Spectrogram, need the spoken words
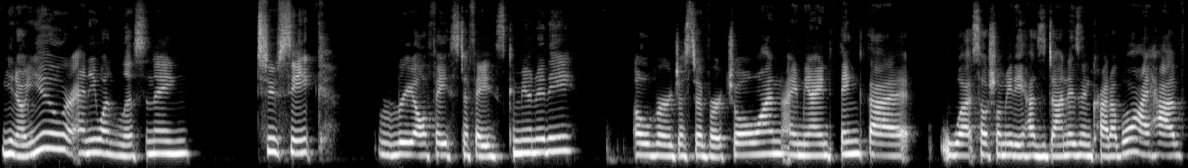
you know you or anyone listening to seek real face to face community over just a virtual one. I mean, I think that what social media has done is incredible. I have,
